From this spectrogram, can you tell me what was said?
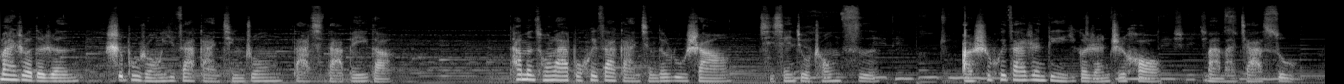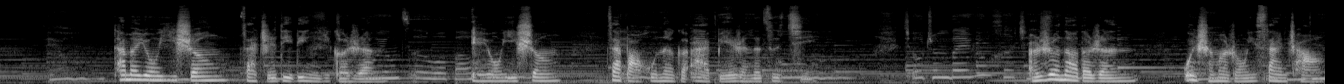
慢热的人是不容易在感情中大喜大悲的，他们从来不会在感情的路上起先就冲刺，而是会在认定一个人之后慢慢加速。他们用一生在直抵另一个人，也用一生在保护那个爱别人的自己。而热闹的人为什么容易散场？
